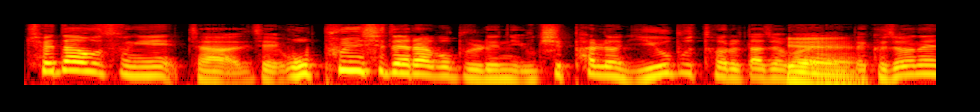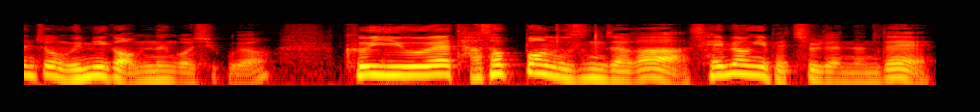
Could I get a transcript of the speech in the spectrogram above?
최다 우승이 자 이제 오픈 시대라고 불리는 68년 이후부터를 따져봐야 예. 되는데 그 전엔 좀 의미가 없는 것이고요. 그 이후에 다섯 번 우승자가 세 명이 배출됐는데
